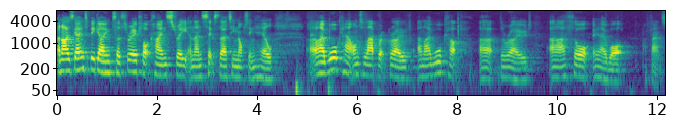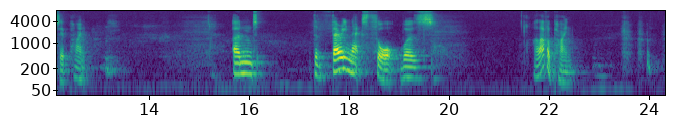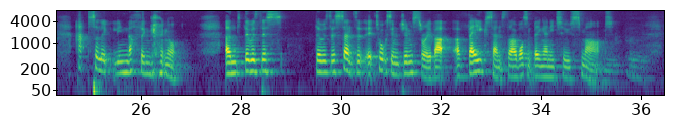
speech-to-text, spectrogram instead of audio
And I was going to be going to 3 o'clock Hinde Street and then 6.30 Notting Hill. I walk out onto Ladbroke Grove and I walk up uh, the road and I thought, you know what, I fancy a pint. And the very next thought was, I'll have a pint. Absolutely nothing going on. And there was this there was this sense that it talks in Jim's story about a vague sense that I wasn't being any too smart.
